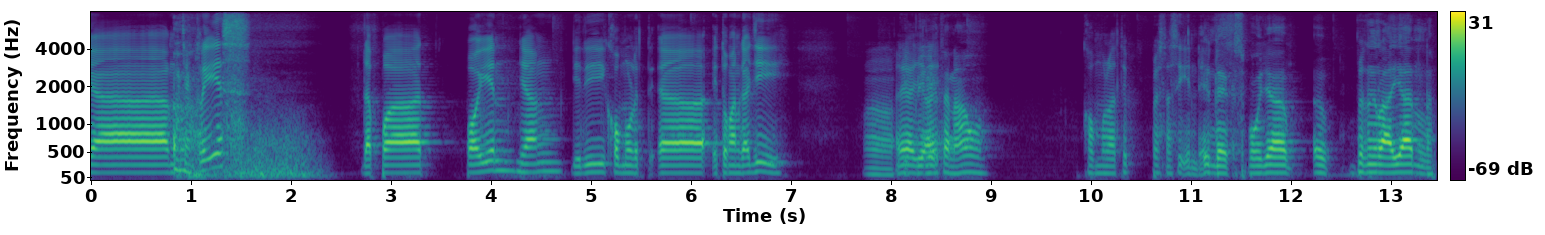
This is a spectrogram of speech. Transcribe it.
yang checklist dapat poin yang jadi kumulatif eh, hitungan gaji. Nah, Iya, KPI jadi- teh naon? Kumulatif prestasi indeks. Indeks pokoknya eh, penilaian lah.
